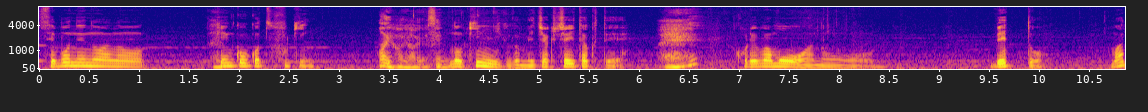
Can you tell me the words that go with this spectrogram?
背骨のあのえ？肩甲骨付近の筋肉がめちゃくちゃ痛くてえ？これはもうあのベッドマッ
